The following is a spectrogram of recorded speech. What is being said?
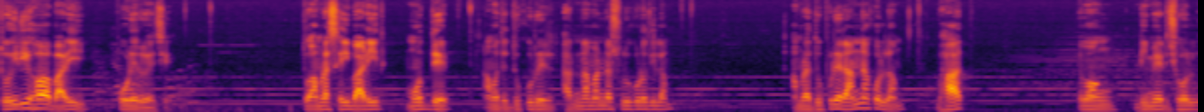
তৈরি হওয়া বাড়ি পড়ে রয়েছে। তো আমরা সেই বাড়ির মধ্যে আমাদের দুপুরের রান্না বান্না শুরু করে দিলাম। আমরা দুপুরে রান্না করলাম ভাত এবং ডিমের ঝোল,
